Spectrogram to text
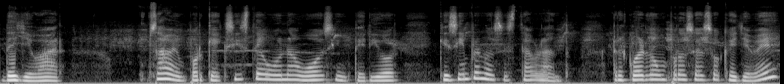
de llevar. ¿Saben? Porque existe una voz interior que siempre nos está hablando. Recuerdo un proceso que llevé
